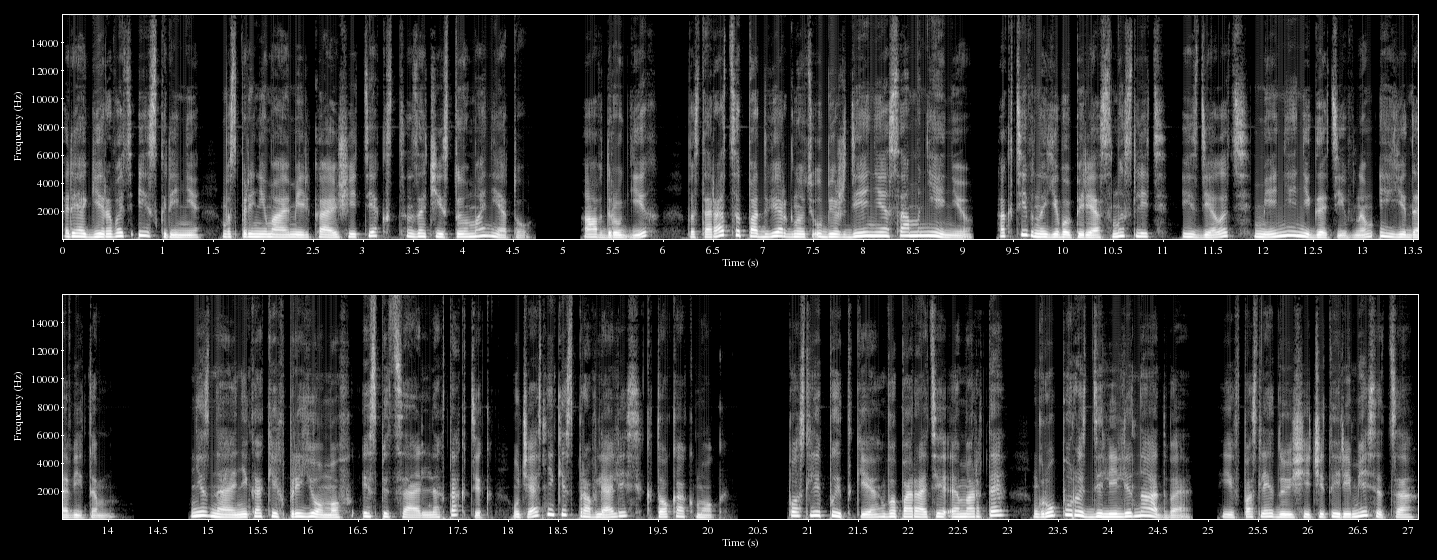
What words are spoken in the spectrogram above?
реагировать искренне, воспринимая мелькающий текст за чистую монету, а в других постараться подвергнуть убеждение сомнению, активно его переосмыслить и сделать менее негативным и ядовитым. Не зная никаких приемов и специальных тактик, участники справлялись кто как мог. После пытки в аппарате МРТ группу разделили надвое, и в последующие четыре месяца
